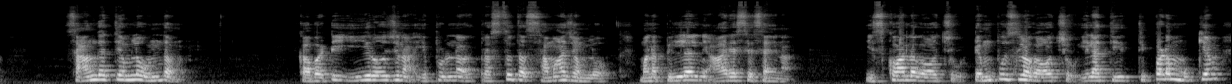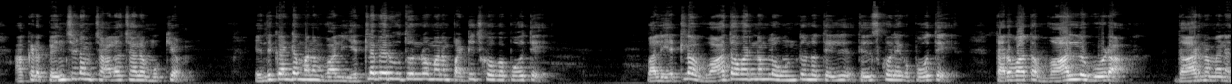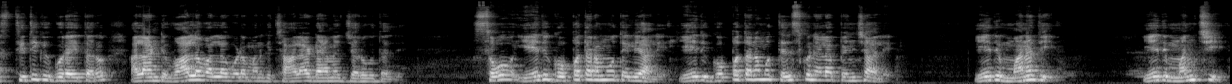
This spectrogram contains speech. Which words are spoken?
సాంగత్యంలో ఉందాం. కాబట్టి ఈ రోజున ఇప్పుడున్న ప్రస్తుత సమాజంలో మన పిల్లల్ని ఆర్ఎస్ఎస్ అయినా ఇస్కాన్లో కావచ్చు టెంపుల్స్లో కావచ్చు ఇలా తి తిప్పడం ముఖ్యం అక్కడ పెంచడం చాలా చాలా ముఖ్యం. ఎందుకంటే మనం వాళ్ళు ఎట్లా పెరుగుతుండ్రో మనం పట్టించుకోకపోతే వాళ్ళు ఎట్లా వాతావరణంలో ఉంటుందో తెలి తెలుసుకోలేకపోతే తర్వాత వాళ్ళు కూడా దారుణమైన స్థితికి గురవుతారు. అలాంటి వాళ్ళ వల్ల కూడా మనకి చాలా డ్యామేజ్ జరుగుతుంది. సో ఏది గొప్పతనమో తెలియాలి. ఏది గొప్పతనమో తెలుసుకునేలా పెంచాలి. ఏది మనది ఏది మంచి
